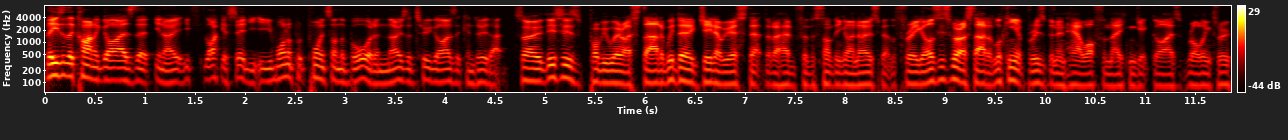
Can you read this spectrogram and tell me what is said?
these are the kind of guys that you know, if like I said, you, you want to put points on the board, and those are two guys that can do that. So this is probably where I started with the GWS stat that I had for the something I noticed about the three goals. This is where I started looking at Brisbane and how often they can get guys rolling through.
